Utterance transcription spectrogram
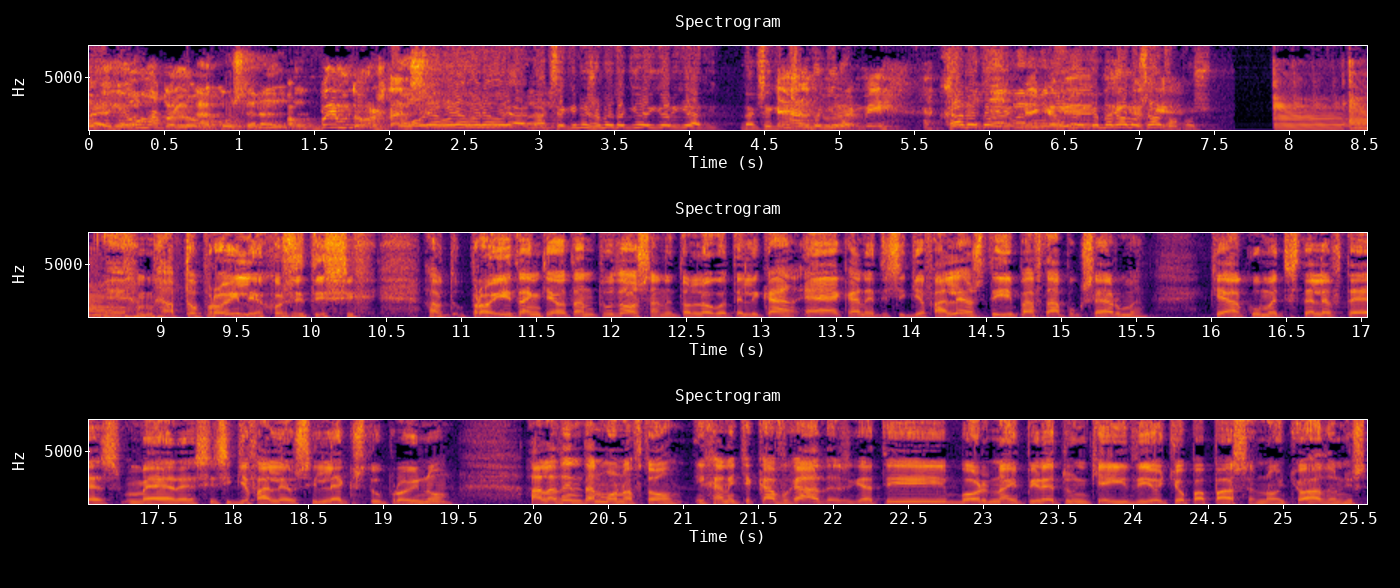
Ναι, Όχι, ναι. εγώ είχα το λόγο. Ακούστε να δείτε. Από πριν μου το χρωστάτε. Ωραία, ωραία, ωραία, ωραία. Να ξεκινήσω με τον κύριο Γεωργιάδη. Να ξεκινήσω με τον Έλα, κύριο. τώρα, μη. Χάνω το. Καμία- Είμαι και μεγάλος καμία- άνθρωπος. Ε, από το πρωί λέει, έχω ζητήσει. Από το πρωί ήταν και όταν του δώσανε το λόγο τελικά. Έκανε τη συγκεφαλαίωση. Τι είπε, αυτά που ξέρουμε και ακούμε τις τελευταίες μέρες. Η συγκεφαλαίωση, η λέξη του πρωινού. Αλλά δεν ήταν μόνο αυτό. Είχαν και καυγάδες. Γιατί μπορεί να υπηρετούν και οι δύο, και ο παπάς ενώ και ο Άδωνης,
